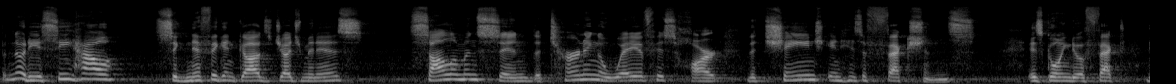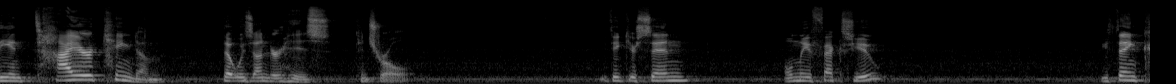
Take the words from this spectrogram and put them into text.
But no, do you see how significant God's judgment is? Solomon's sin, the turning away of his heart, the change in his affections, is going to affect the entire kingdom that was under his control. You think your sin only affects you? You think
